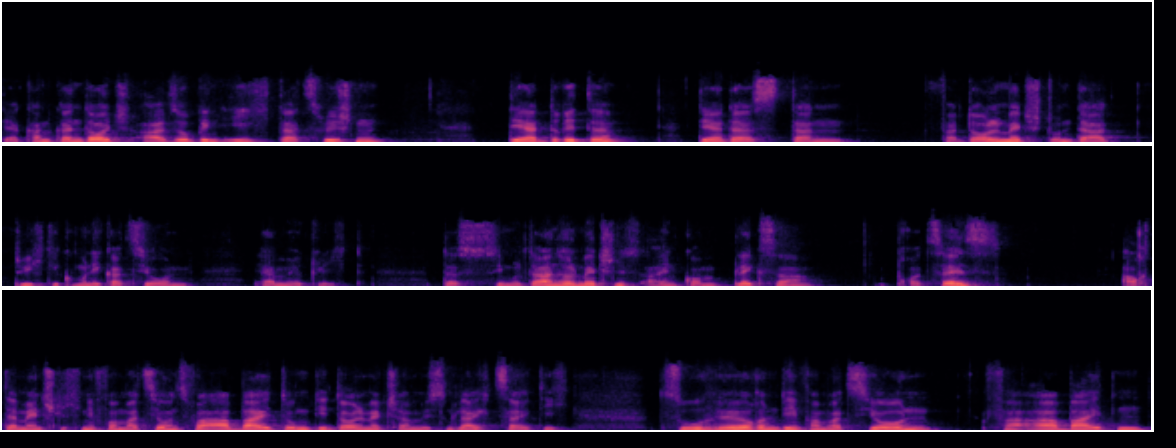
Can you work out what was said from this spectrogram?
Der kann kein Deutsch, also bin ich dazwischen der Dritte, der das dann verdolmetscht und dadurch die Kommunikation ermöglicht. Das Simultandolmetschen ist ein komplexer Prozess, auch der menschlichen Informationsverarbeitung. Die Dolmetscher müssen gleichzeitig zuhören, die Information verarbeiten,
